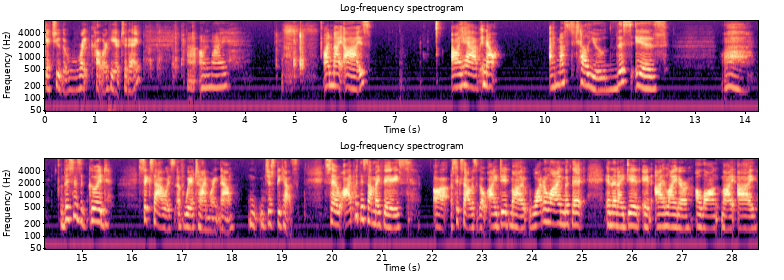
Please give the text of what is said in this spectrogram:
get you the right color here today, uh, on my, on my eyes. I have, and now I must tell you, this is, oh, this is a good six hours of wear time right now, just because. So I put this on my face uh, six hours ago. I did my waterline with it and then I did an eyeliner along my eye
